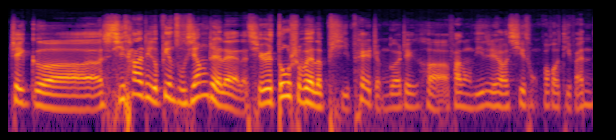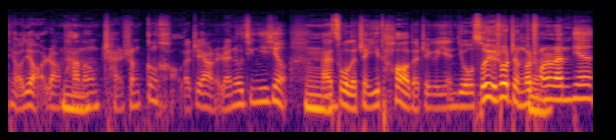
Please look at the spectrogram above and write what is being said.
这个其他的这个变速箱这类的，其实都是为了匹配整个这个发动机这套系统，包括底盘的调教，让它嗯能产生更好的这样的燃油经济性，嗯来做了这一套的这个研究。所以说，整个创驰蓝天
